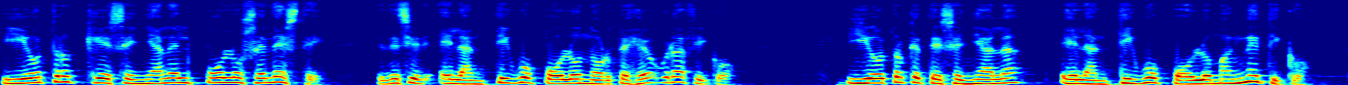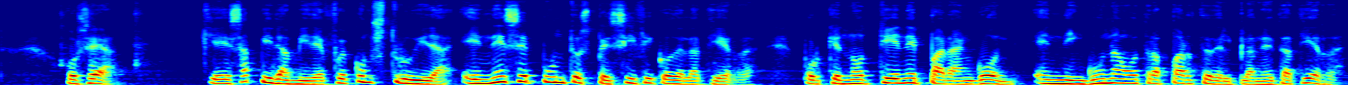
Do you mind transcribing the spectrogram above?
y otro que señala el polo celeste, es decir, el antiguo polo norte geográfico, y otro que te señala el antiguo polo magnético. O sea, que esa pirámide fue construida en ese punto específico de la Tierra, porque no tiene parangón en ninguna otra parte del planeta Tierra.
